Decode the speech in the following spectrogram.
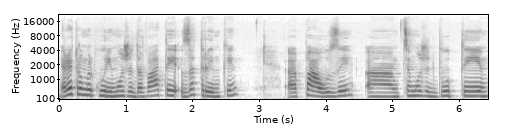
Ретро Меркурій може давати затримки, е, паузи. Це можуть бути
